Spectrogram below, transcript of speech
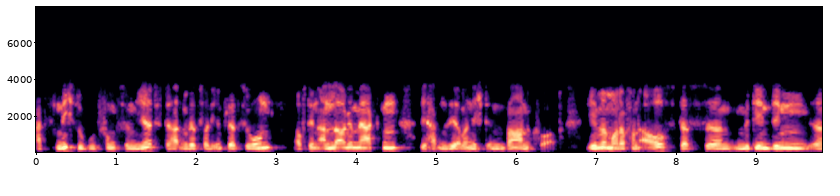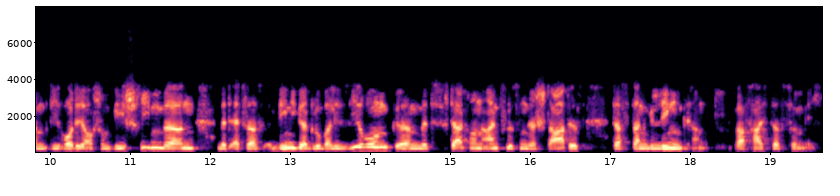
hat es nicht so gut funktioniert. Da hatten wir zwar die Inflation auf den Anlagemärkten, wir hatten sie aber nicht im Warenkorb. Gehen wir mal davon aus, dass ähm, mit den Dingen, ähm, die heute ja auch schon beschrieben werden, mit etwas weniger Globalisierung, äh, mit stärkeren Einflüssen des Staates, das dann gelingen kann. Was heißt das für mich?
